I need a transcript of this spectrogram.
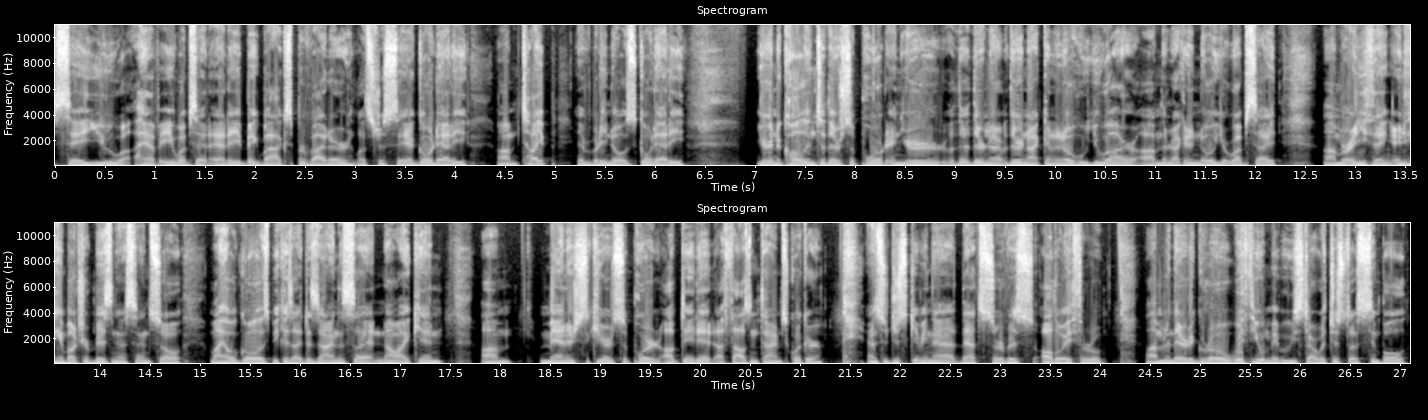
Say you have a website at a big box provider, let's just say a GoDaddy um, type. Everybody knows GoDaddy you're going to call into their support and you're they're, they're not they're not going to know who you are. Um, they're not going to know your website um, or anything anything about your business. And so my whole goal is because i designed the site now i can um, manage secure support and update it a thousand times quicker. And so just giving that that service all the way through. Um, there to grow with you. Maybe we start with just a simple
